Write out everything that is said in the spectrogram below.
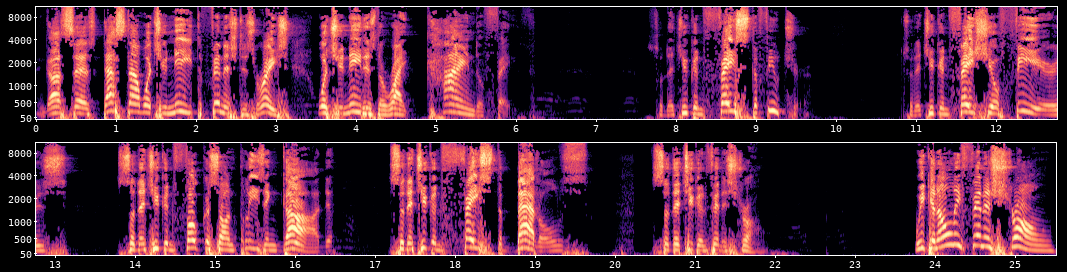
And God says, that's not what you need to finish this race. What you need is the right kind of faith. So that you can face the future. So that you can face your fears. So that you can focus on pleasing God. So that you can face the battles. So that you can finish strong. We can only finish strong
